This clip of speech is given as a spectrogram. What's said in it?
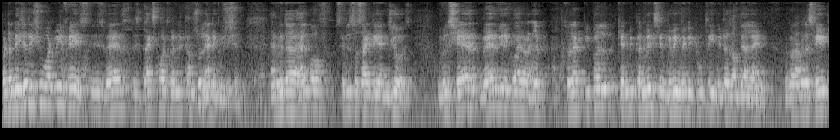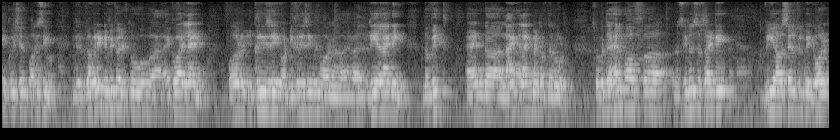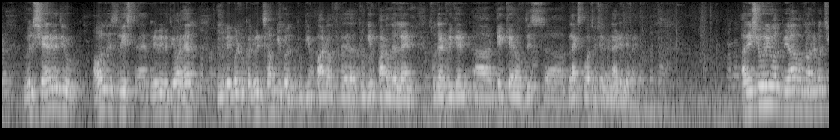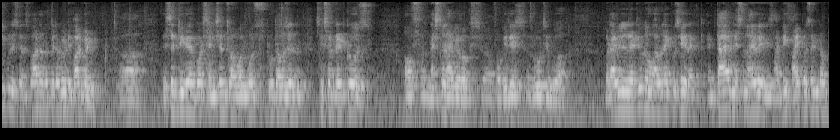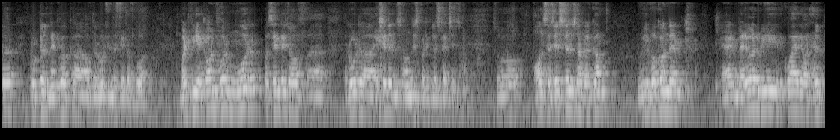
But the major issue what we face is where these black spots when it comes to land acquisition. And with the help of civil society NGOs, we will share where we require our help so that people can be convinced in giving maybe two, three meters of their land. Because under the state acquisition policy, it has become very difficult to uh, acquire land for increasing or decreasing or uh, realigning the width and uh, line alignment of the road. So with the help of uh, the civil society, we ourselves will be involved. Will share with you all this list and maybe with your help, we will be able to convince some people to give part of the, to give part of their land so that we can uh, take care of this uh, black spots which have been identified. I assure you on behalf of the Honorable Chief Minister as part of the PW department, uh, recently we have got sanctions of almost 2,600 crores of national highway works uh, for various roads in Goa. But I will let you know, I would like to say that entire national highway is hardly 5% of the total network uh, of the roads in the state of Goa. But we account for more percentage of uh, road uh, accidents on these particular stretches. So all suggestions are welcome. We will work on them and wherever we require your help,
